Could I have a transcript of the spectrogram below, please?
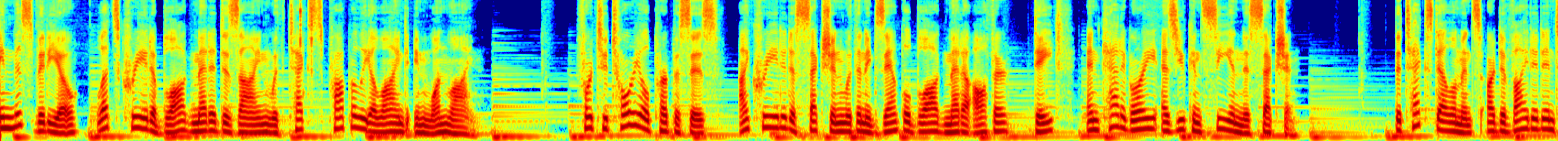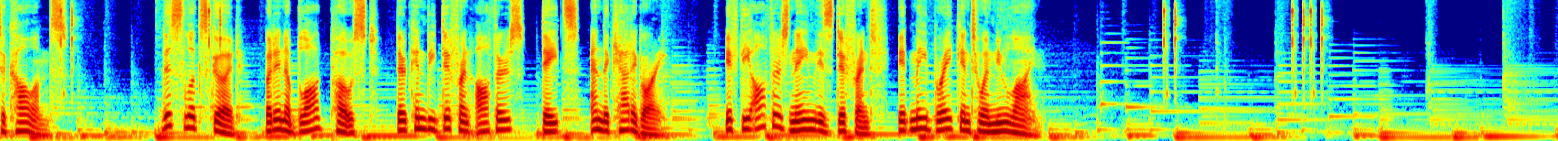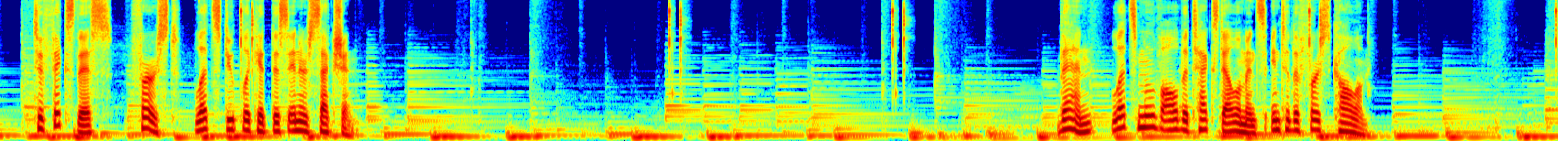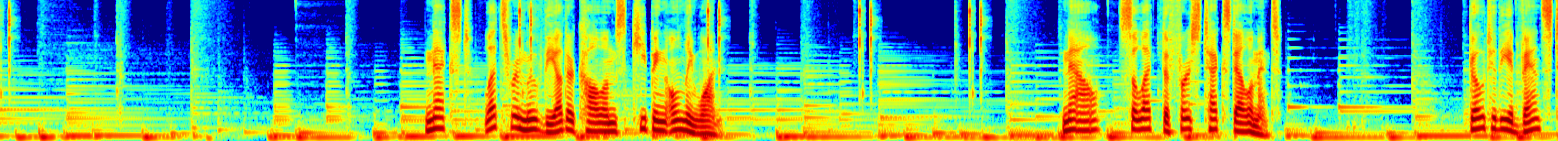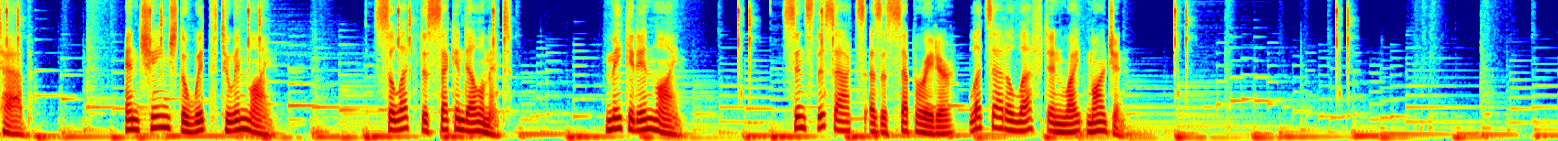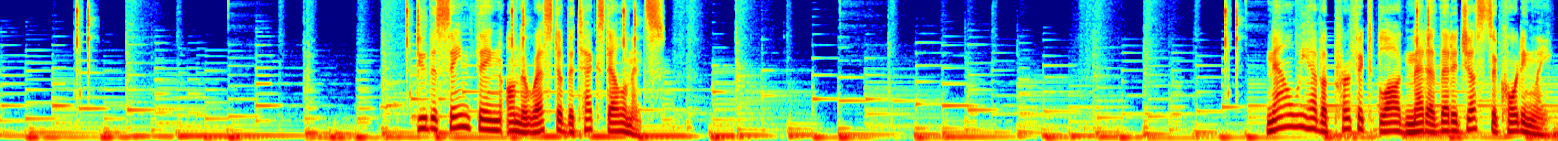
In this video, let's create a blog meta design with texts properly aligned in one line. For tutorial purposes, I created a section with an example blog meta author, date, and category as you can see in this section. The text elements are divided into columns. This looks good, but in a blog post, there can be different authors, dates, and the category. If the author's name is different, it may break into a new line. To fix this, first, let's duplicate this inner section. Then, let's move all the text elements into the first column. Next, let's remove the other columns keeping only one. Now, select the first text element. Go to the Advanced tab. And change the width to inline. Select the second element. Make it inline. Since this acts as a separator, let's add a left and right margin. Do the same thing on the rest of the text elements. Now we have a perfect blog meta that adjusts accordingly.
